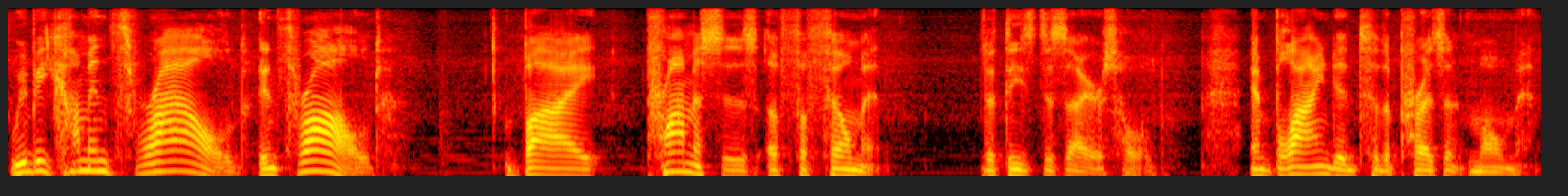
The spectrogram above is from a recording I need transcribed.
We become enthralled, enthralled by promises of fulfillment that these desires hold and blinded to the present moment.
